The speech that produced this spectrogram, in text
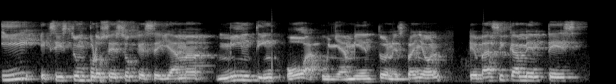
Y existe un proceso que se llama minting o acuñamiento en español, que básicamente es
